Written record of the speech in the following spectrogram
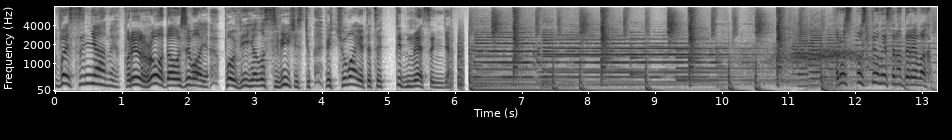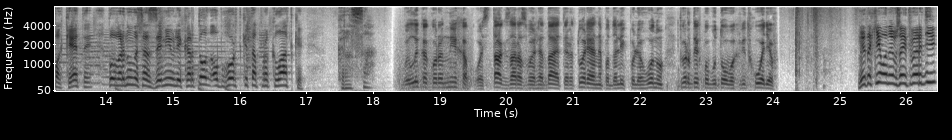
Весняне, природа оживає, повіяло свіжістю. Відчуваєте це піднесення? Розпустилися на деревах пакети, повернулися з зимівлі картон, обгортки та прокладки. Краса. Велика Корениха. Ось так зараз виглядає територія неподалік полігону твердих побутових відходів. Не такі вони вже й тверді.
